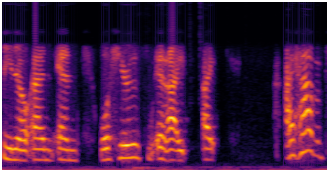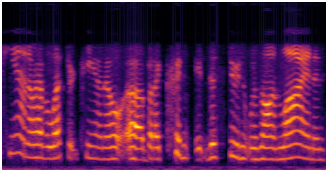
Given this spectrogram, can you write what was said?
you know, and and well, here's and I I. I have a piano. I have electric piano, uh, but I couldn't. It, this student was online, and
